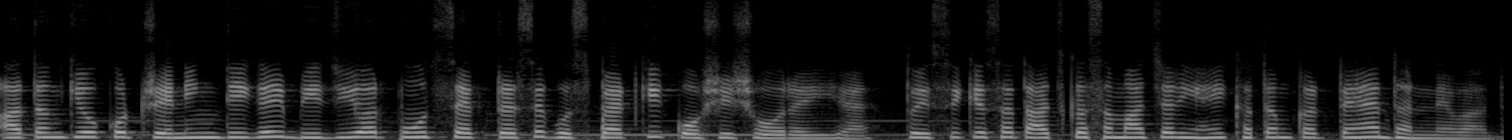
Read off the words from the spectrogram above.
आतंकियों को ट्रेनिंग दी गई, बीजी और पूंछ सेक्टर से घुसपैठ की कोशिश हो रही है। तो इसी के साथ आज का समाचार यहीं ख़त्म करते हैं। धन्यवाद।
